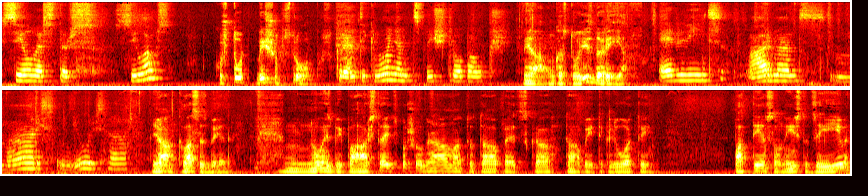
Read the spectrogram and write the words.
Silvestrs Silavs, kurš tur bišu stropus. kuriem tika noņemts bišu tropa augšs. Jā, un kas to izdarīja? Ervīns, Armāns, Māris un Juris. ā. Jā, klases biedri. Nu, es biju pārsteigts par šo grāmatu, tāpēc, ka tā bija tik ļoti patiesa un īsta dzīve.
